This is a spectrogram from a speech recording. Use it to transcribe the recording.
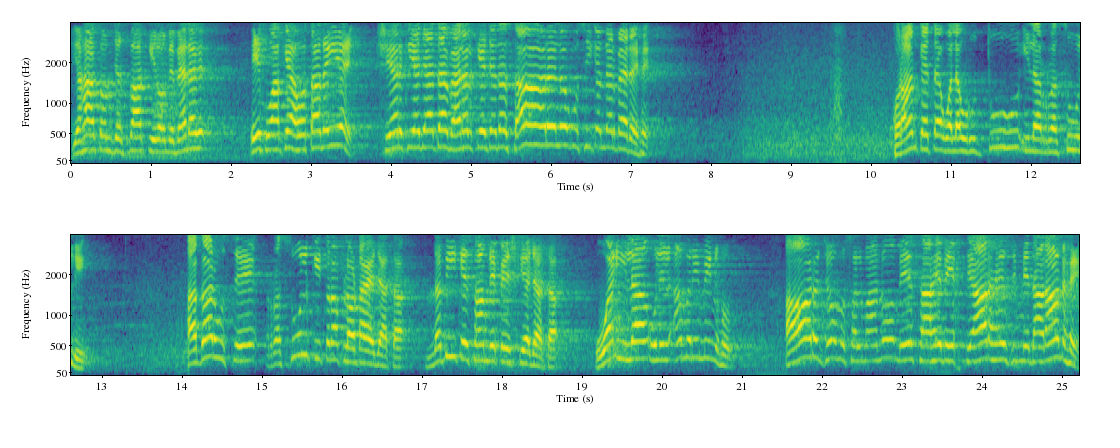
یہاں تو ہم جذبات کی رو میں بہ رہے ایک واقعہ ہوتا نہیں ہے۔ شیئر کیا جاتا ہے، وائرل کیا جاتا ہے۔ سارے لوگ اسی کے اندر بہ رہے ہیں۔ قرآن کہتا ہے، وَلَوْ رسولی اگر اسے رسول کی طرف لوٹایا جاتا، نبی کے سامنے پیش کیا جاتا وہ اور جو مسلمانوں میں صاحب اختیار ہے ذمہ داران ہے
